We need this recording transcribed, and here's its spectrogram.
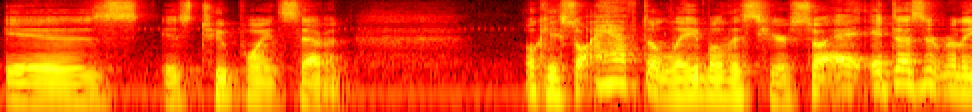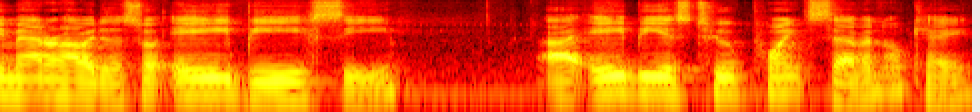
is, is 2.7. Okay, so I have to label this here. So it doesn't really matter how I do this. So ABC, uh, AB is 2.7, okay.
